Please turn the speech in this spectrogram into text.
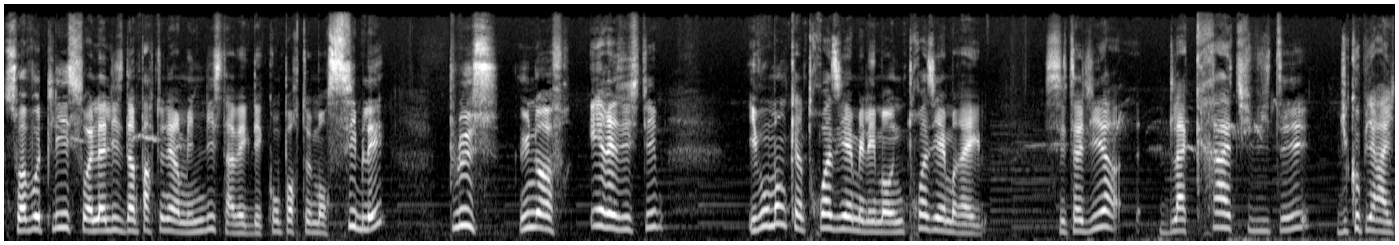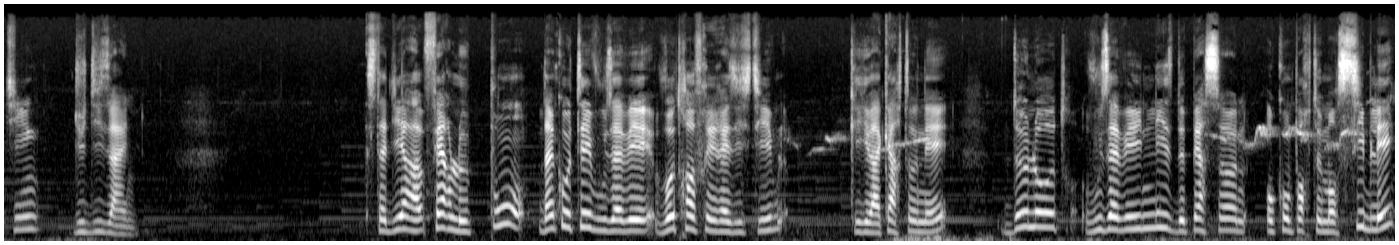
soit votre liste, soit la liste d'un partenaire, mais une liste avec des comportements ciblés, plus une offre irrésistible, il vous manque un troisième élément, une troisième règle, c'est-à-dire de la créativité, du copywriting, du design. C'est-à-dire faire le pont, d'un côté vous avez votre offre irrésistible qui va cartonner, de l'autre vous avez une liste de personnes au comportement ciblé,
